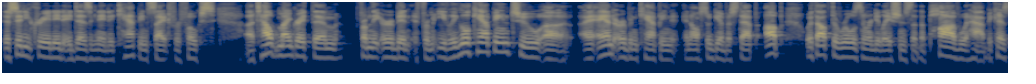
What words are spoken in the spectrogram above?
the city created a designated camping site for folks uh, to help migrate them from the urban, from illegal camping to, uh, and urban camping, and also give a step up without the rules and regulations that the POV would have. Because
